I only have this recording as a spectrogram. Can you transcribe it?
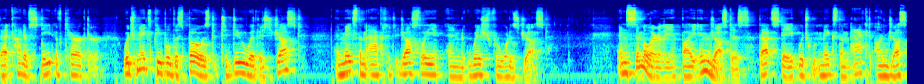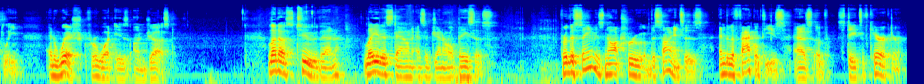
that kind of state of character which makes people disposed to do what is just and makes them act justly and wish for what is just. And similarly, by injustice, that state which makes them act unjustly and wish for what is unjust. Let us, too, then, lay this down as a general basis. For the same is not true of the sciences and of the faculties as of states of character.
